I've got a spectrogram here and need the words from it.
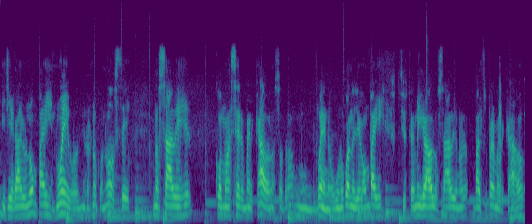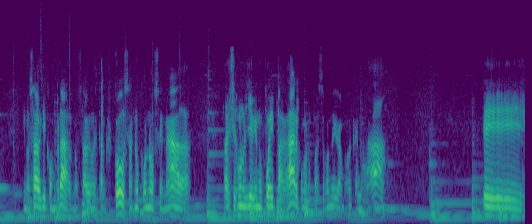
y llegar uno a un país nuevo donde uno no conoce, no sabe cómo hacer mercado. Nosotros, bueno, uno cuando llega a un país, si usted ha emigrado lo sabe, uno va al supermercado y no sabe qué comprar, no sabe dónde están las cosas, no conoce nada. A veces uno llega y no puede pagar, como nos pasó cuando llegamos a Canadá. Eh,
